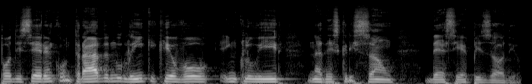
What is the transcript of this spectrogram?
pode ser encontrada no link que eu vou incluir na descrição desse episódio.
